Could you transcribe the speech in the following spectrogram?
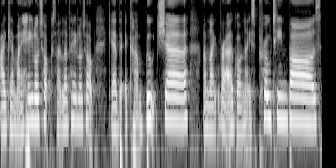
I get my Halo Top because I love Halo Top. Get a bit of kombucha. I'm like, right, I've got a nice protein bars.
